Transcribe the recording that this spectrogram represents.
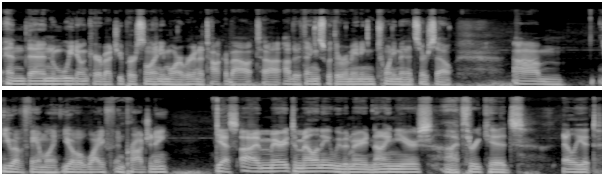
and then we don't care about you personally anymore. We're going to talk about uh, other things with the remaining 20 minutes or so. Um, you have a family, you have a wife and progeny. Yes, I'm married to Melanie. We've been married nine years. I have three kids. Elliot,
